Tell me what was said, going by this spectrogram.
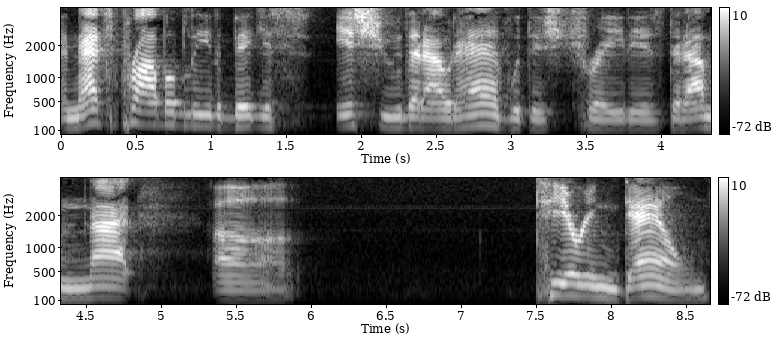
And that's probably the biggest issue that I would have with this trade is that I'm not uh, tearing down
